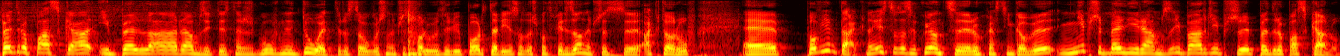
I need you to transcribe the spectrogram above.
Pedro Pascal i Bella Ramsey to jest nasz główny duet, który został ogłoszony przez Hollywood Reporter i został też potwierdzony przez e, aktorów. E, powiem tak, no jest to zaskakujący ruch castingowy, nie przy Belli Ramsey, bardziej przy Pedro Pascalu.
